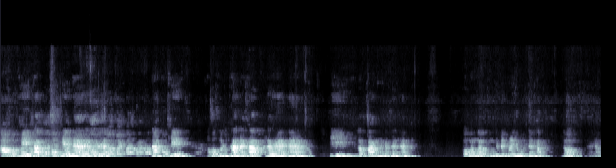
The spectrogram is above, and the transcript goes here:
อ้าวโอเคครับ โอเคนะไม่เป็นไรไปป่ามาแล้ว นะโอเค ขอบพระคุณทุกท่านนะครับนะฮะอ่า ที่รับฟังนะครับท่านนะก็หวังว่าคงจะเป็นประโยชน์นะครับเนาะนะครับ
